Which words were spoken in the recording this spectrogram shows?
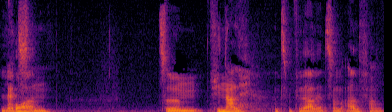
letzten. Zum Finale. zum Finale, zum Anfang.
